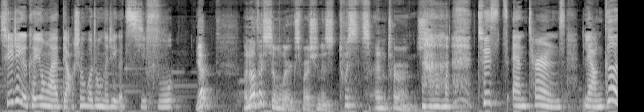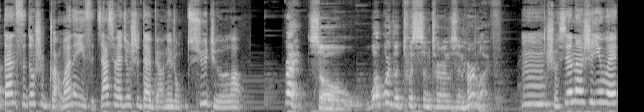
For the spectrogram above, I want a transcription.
其实这个可以用来表生活中的这个起伏。 Yep. Another similar expression is twists and turns. twists and turns 两个单词都是转弯的意思，加起来就是代表那种曲折了。 right. So, what were the twists and turns in her life? 嗯，首先呢，是因为，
